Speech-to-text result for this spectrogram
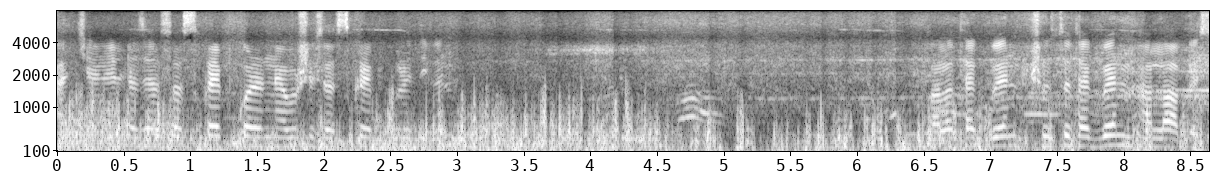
আর চ্যানেলটা যারা সাবস্ক্রাইব করেন না অবশ্যই সাবস্ক্রাইব করে দিবেন। ভালো থাকবেন, সুস্থ থাকবেন, আল্লাহ হাফেজ।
